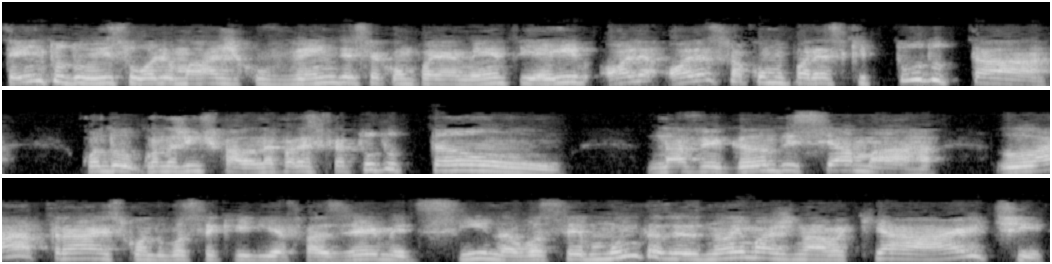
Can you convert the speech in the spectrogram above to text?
tem tudo isso, o olho mágico vem desse acompanhamento, e aí, olha, olha só como parece que tudo tá. Quando, quando a gente fala, né? Parece que tá tudo tão navegando e se amarra. Lá atrás, quando você queria fazer medicina, você muitas vezes não imaginava que a arte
